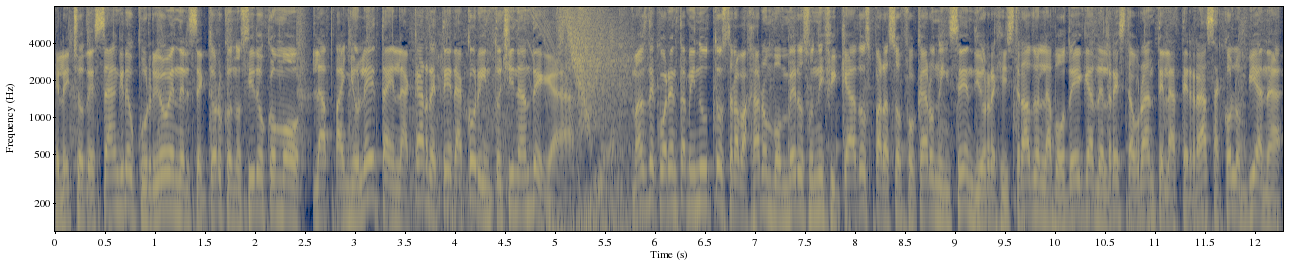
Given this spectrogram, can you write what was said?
El hecho de sangre ocurrió en el sector conocido como La Pañoleta en la carretera Corinto-Chinandega. Más de 40 minutos trabajaron bomberos unificados para sofocar un incendio registrado en la bodega del restaurante La Terraza Colombiana,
